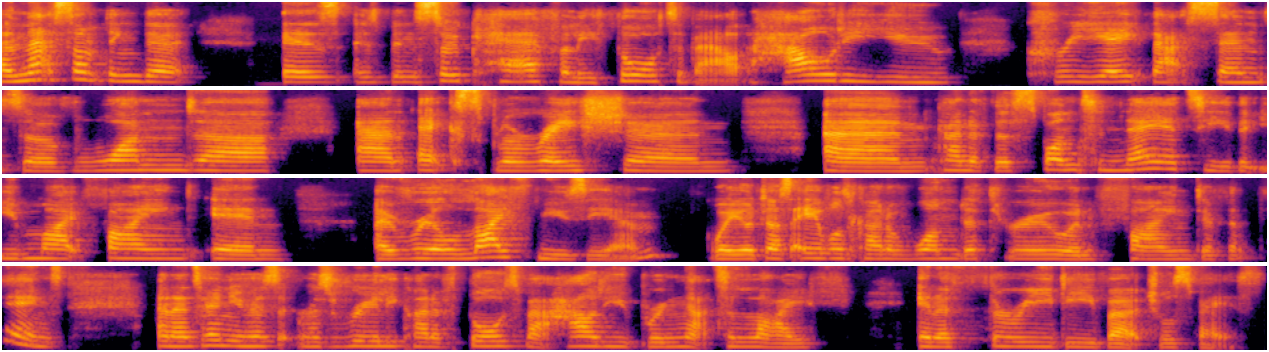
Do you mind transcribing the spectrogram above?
And that's something that is has been so carefully thought about. How do you create that sense of wonder and exploration and kind of the spontaneity that you might find in a real life museum where you're just able to kind of wander through and find different things. And Antonia has, has really kind of thought about how do you bring that to life in a 3D virtual space.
